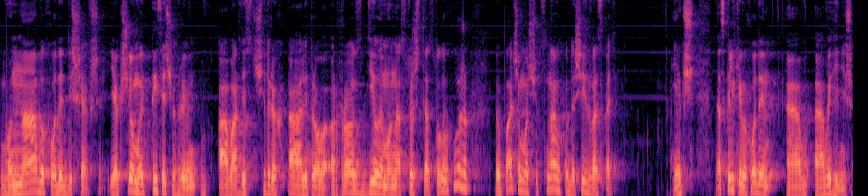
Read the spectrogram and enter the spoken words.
вона виходить дешевше. Якщо ми 1000 гривень, а вартість 4 літрова розділимо на 160 столових ложок, ми бачимо, що ціна виходить 6,25. Якщо, наскільки виходить е, вигідніше?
